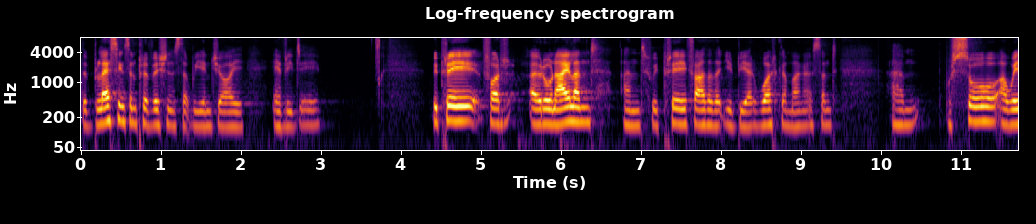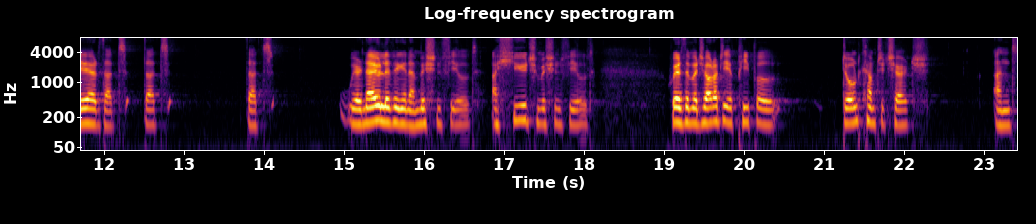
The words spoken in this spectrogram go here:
the blessings and provisions that we enjoy every day. We pray for our own island, and we pray, Father, that you'd be at work among us. And um, we're so aware that that that we're now living in a mission field, a huge mission field, where the majority of people don't come to church and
